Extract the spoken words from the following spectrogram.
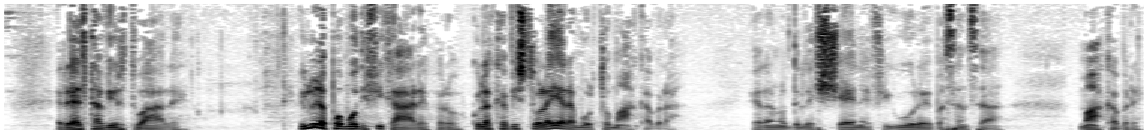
realtà virtuale. E lui la può modificare però, quella che ha visto lei era molto macabra, erano delle scene, figure abbastanza macabre.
